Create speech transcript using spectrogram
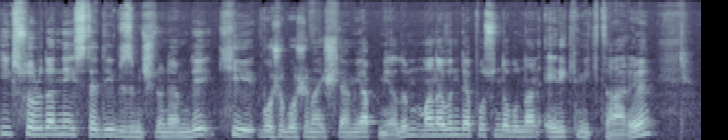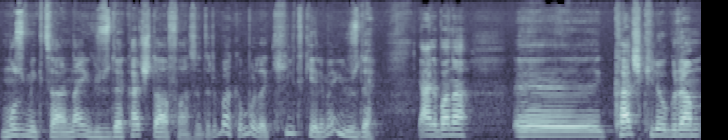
ilk soruda ne istediği bizim için önemli ki boşu boşuna işlem yapmayalım. Manavın deposunda bulunan erik miktarı muz miktarından yüzde kaç daha fazladır? Bakın burada kilit kelime yüzde. Yani bana e, kaç kilogram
